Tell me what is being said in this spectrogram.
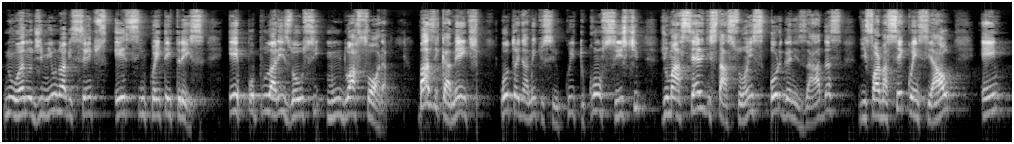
no ano de 1953 e popularizou-se mundo afora. Basicamente, o treinamento em circuito consiste de uma série de estações organizadas de forma sequencial em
